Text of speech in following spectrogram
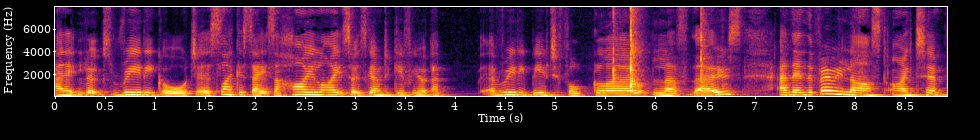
and it looks really gorgeous. Like I say, it's a highlight, so it's going to give you a, a really beautiful glow. Love those. And then the very last item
